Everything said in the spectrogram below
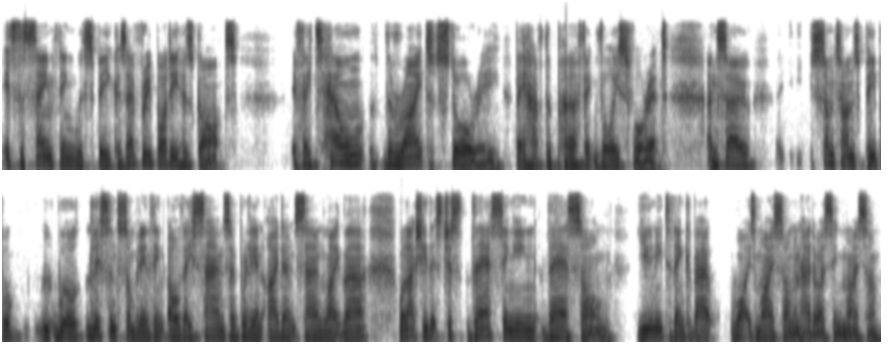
it's the same thing with speakers. Everybody has got if they tell the right story, they have the perfect voice for it. And so sometimes people will listen to somebody and think, oh, they sound so brilliant. I don't sound like that. Well, actually, that's just they're singing their song. You need to think about what is my song and how do I sing my song?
